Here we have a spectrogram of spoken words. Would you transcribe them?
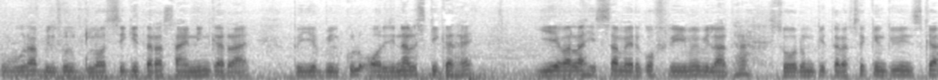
पूरा बिल्कुल ग्लॉसी की तरह शाइनिंग कर रहा है। तो ये बिल्कुल ओरिजिनल स्टिकर है। ये वाला हिस्सा मेरे को फ्री में मिला था शोरूम की तरफ़ से, क्योंकि इसका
